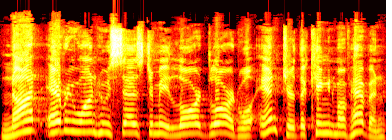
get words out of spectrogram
Not everyone who says to me, Lord, Lord, will enter the kingdom of heaven,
